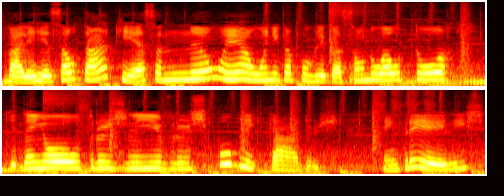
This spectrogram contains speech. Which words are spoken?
Vale ressaltar que essa não é a única publicação do autor, que tem outros livros publicados. Entre eles,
